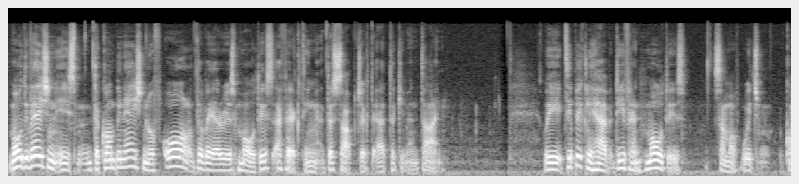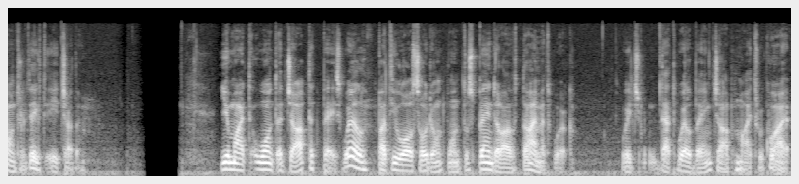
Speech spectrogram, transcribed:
Motivation is the combination of all the various motives affecting the subject at the given time. We typically have different motives, some of which contradict each other. You might want a job that pays well, but you also don't want to spend a lot of time at work, which that well-paying job might require.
